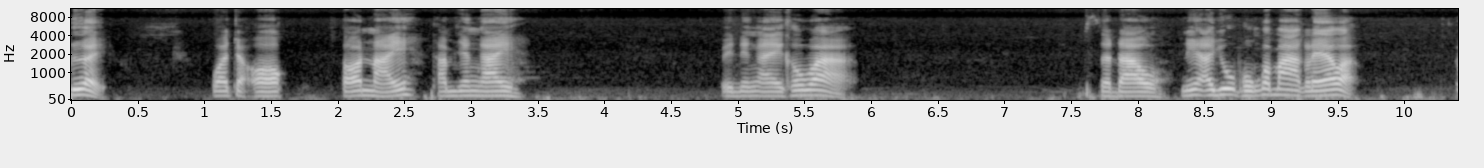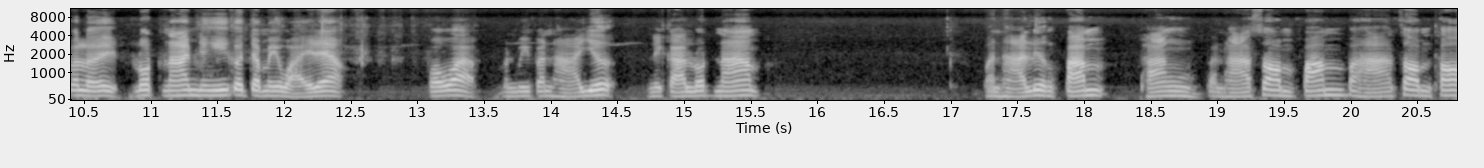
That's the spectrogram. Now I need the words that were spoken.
เรื่อยๆ ว่าจะออกตอนไหนทำยังไง เป็นยังไงเขาว่าสะเดานี่อายุผมก็มากแล้วอะ ก็เลยลดน้ำอย่างนี้ก็จะไม่ไหวแล้ว เพราะว่ามันมีปัญหาเยอะในการลดน้ำปัญหาเรื่องปั๊มพังปัญหาซ่อมปั๊มปัญหาซ่อมท่อ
